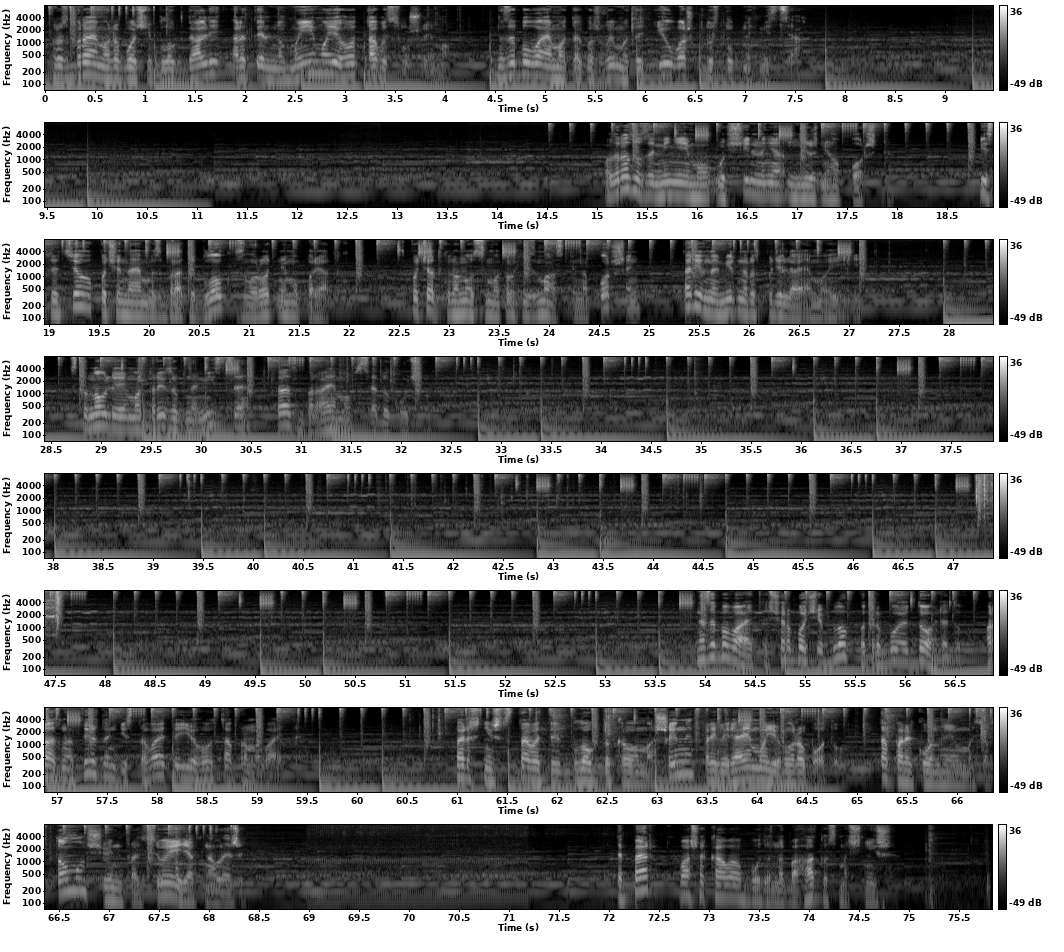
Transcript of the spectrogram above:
Розбираємо робочий блок далі, ретельно миємо його та висушуємо. Не забуваємо також вимити і у важкодоступних місцях. Одразу замінюємо ущільнення нижнього поршня. Після цього починаємо збирати блок в зворотньому порядку. Спочатку наносимо трохи змазки на поршень та рівномірно розподіляємо її. Встановлюємо тризуб на місце та збираємо все до кучі. Не забувайте, що робочий блок потребує догляду. Раз на тиждень діставайте його та промивайте. Перш ніж вставити блок до кавомашини, перевіряємо його роботу та переконуємося в тому, що він працює як належить. Тепер ваша кава буде набагато смачніше.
